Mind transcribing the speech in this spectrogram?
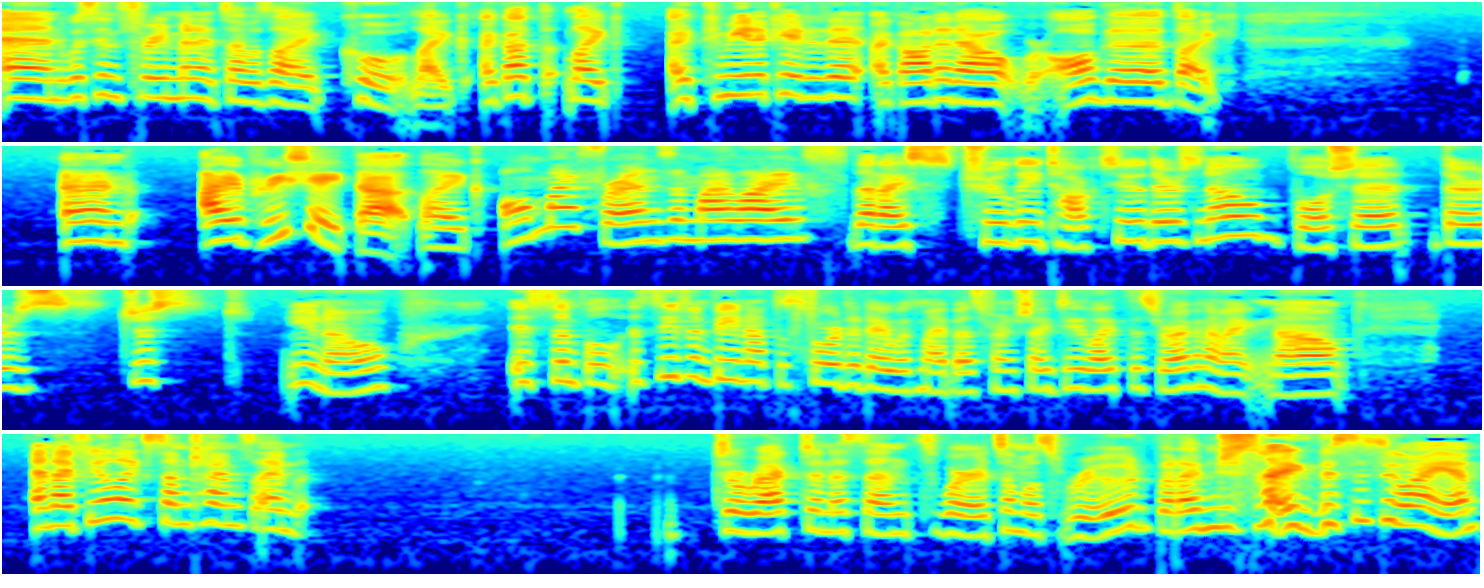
And within 3 minutes I was like, "Cool. Like I got the, like I communicated it. I got it out. We're all good." Like and I appreciate that. Like all my friends in my life that I truly talk to, there's no bullshit. There's just, you know, it's simple. It's even being at the store today with my best friend. She's like, "Do you like this rug?" And I'm like, "No." And I feel like sometimes I'm direct in a sense where it's almost rude, but I'm just like, "This is who I am."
